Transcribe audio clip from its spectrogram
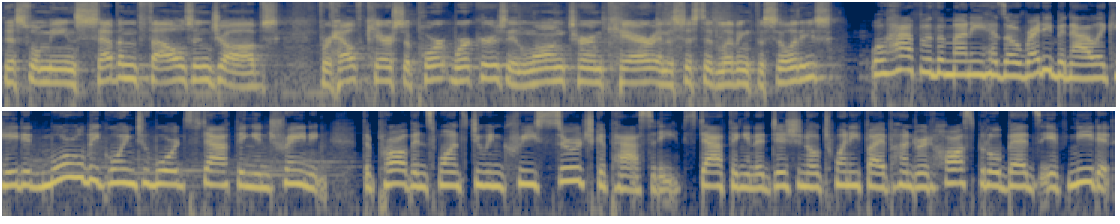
This will mean 7,000 jobs for healthcare support workers in long term care and assisted living facilities. While half of the money has already been allocated, more will be going towards staffing and training. The province wants to increase surge capacity, staffing an additional 2,500 hospital beds if needed.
